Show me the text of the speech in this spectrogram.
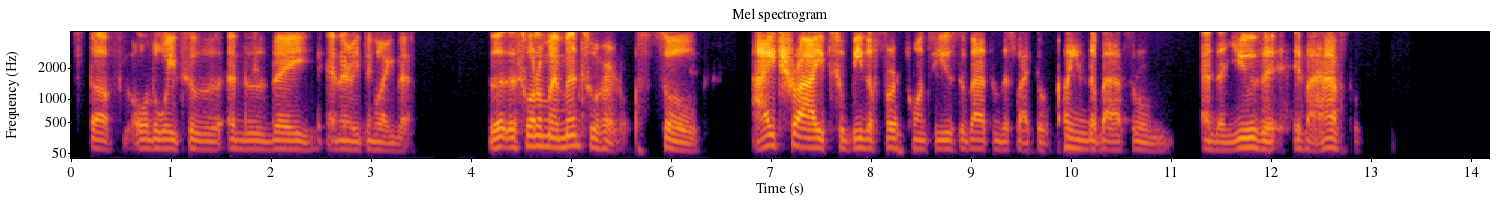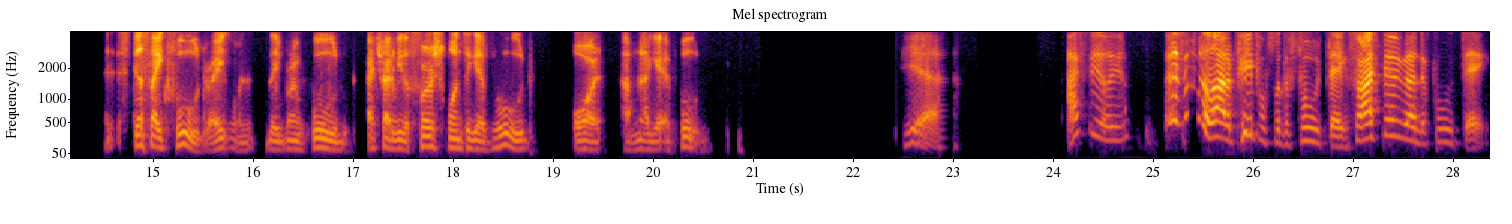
stuff all the way to the end of the day and everything like that. That's one of my mental hurdles. So I try to be the first one to use the bathroom. This way I can clean the bathroom and then use it if I have to. It's just like food, right? When they bring food, I try to be the first one to get food, or I'm not getting food. Yeah. I feel you. There's not a lot of people for the food thing. So I feel you on the food thing.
